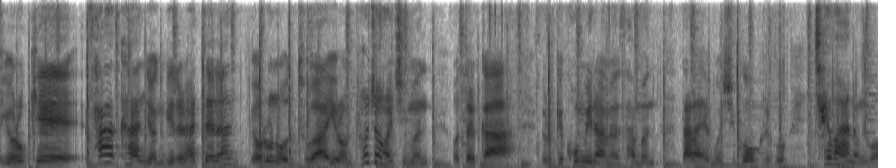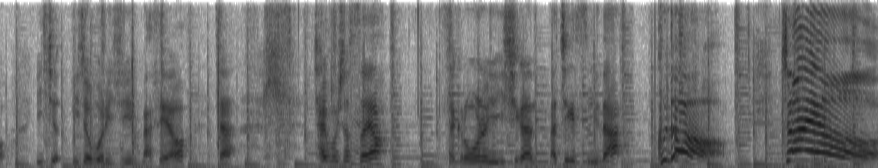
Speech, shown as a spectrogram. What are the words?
이렇게 사악한 연기를 할 때는 이런 오투와 이런 표정을 지면 어떨까 이렇게 고민하면서 한번 따라해 보시고 그리고 체화하는 거 잊어, 잊어 버리지 마세요. 자, 잘 보셨어요? 자, 그럼 오늘 이 시간 마치겠습니다. 구독, 좋아요,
